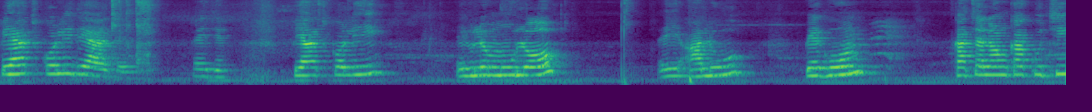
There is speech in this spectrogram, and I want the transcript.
পেঁয়াজ কলি দেওয়া আছে। এই যে, পেঁয়াজ কলি এগুলো মূলো এই আলু বেগুন কাঁচা লঙ্কা কুচি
